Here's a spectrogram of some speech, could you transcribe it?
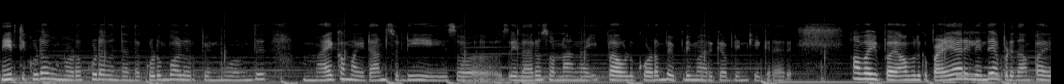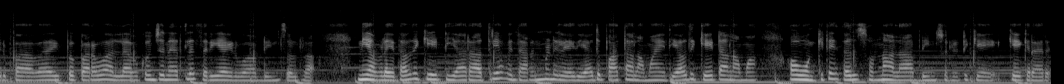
நேத்தி கூட உன்னோட கூட வந்த அந்த கொடும்பாளூர் பெண் வந்து மயக்கமாயிட்டான்னு சொல்லி சொ எல்லாரும் சொன்னாங்க. இப்போ அவளுக்கு உடம்பு எப்படிமா இருக்கு அப்படின்னு கேட்குறாரு அவள் இப்போ அவளுக்கு பழையாறையிலேருந்தே அப்படிதான்ப்பா இருப்பா. அவள் இப்போ பரவாயில்ல. அவள் கொஞ்ச நேரத்தில் சரியாயிடுவா அப்படின்னு சொல்றா. நீ அவளை ஏதாவது கேட்டியா? ராத்திரி அவள் இந்த அரண்மனையில் எதையாவது பார்த்தாலாமா? எதையாவது கேட்டாலாமா? அவள் உன்கிட்ட ஏதாவது சொன்னாளா? அப்படின்னு சொல்லிட்டு கே கேட்குறாரு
